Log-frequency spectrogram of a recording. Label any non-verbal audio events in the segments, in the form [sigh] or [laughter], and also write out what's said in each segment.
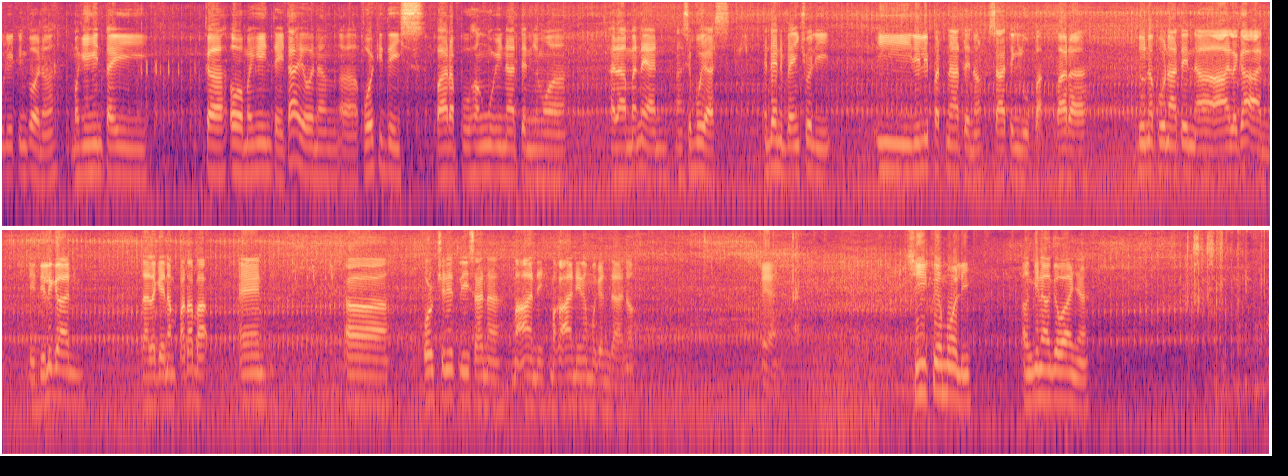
Ulitin ko, no? Maghihintay ka, o maghihintay tayo ng ah, 40 days para po hanguin natin yung mga halaman na yan, ng sibuyas. And then eventually, ililipat natin no, sa ating lupa para doon na po natin ah, aalagaan, didiligan, lalagyan ng pataba, and ah, fortunately sana maani, makaani ng maganda, no? Ayan. Si Kuya Molly, ang ginagawa niya,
